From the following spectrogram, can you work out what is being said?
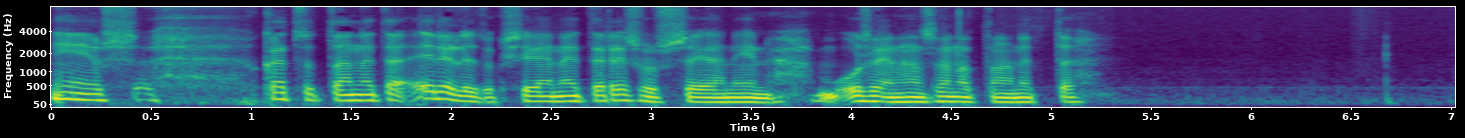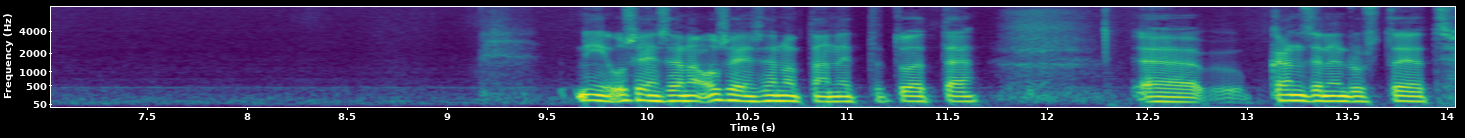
Niin, jos katsotaan näitä edellytyksiä ja näitä resursseja, niin useinhan sanotaan, että – Niin, usein, sano, usein sanotaan, että tuota, kansanedustajat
